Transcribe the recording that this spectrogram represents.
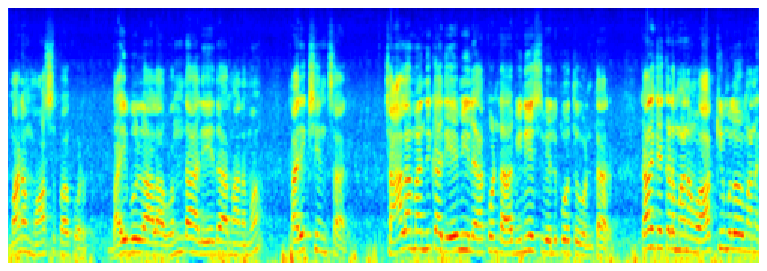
మనం మోసపోకూడదు. బైబిల్లో అలా ఉందా లేదా మనము పరీక్షించాలి. చాలామందికి అది ఏమీ లేకుండా వినేసి వెళ్ళిపోతూ ఉంటారు. కనుక ఇక్కడ మనం వాక్యములో మనం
